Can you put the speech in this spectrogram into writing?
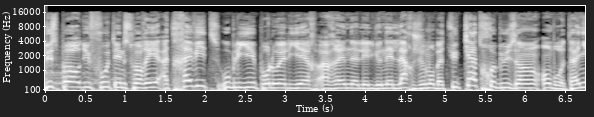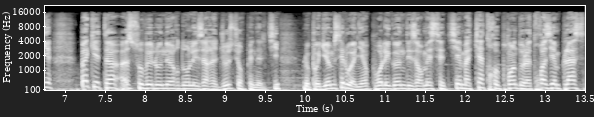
Du sport, du foot et une soirée à très vite oubliée pour l'OL hier à Rennes. Les Lyonnais largement battus 4 buts 1 en Bretagne. Paqueta a sauvé l'honneur dans les arrêts de jeu sur penalty. Le podium s'éloigne pour les Gones désormais 7 à 4 points de la troisième place.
